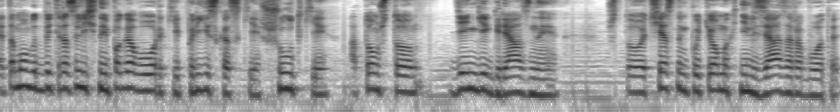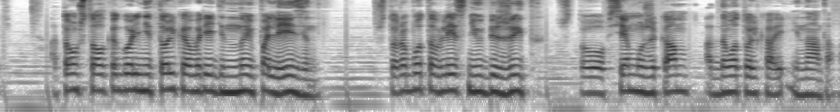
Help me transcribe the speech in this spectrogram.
Это могут быть различные поговорки, присказки, шутки о том, что деньги грязные, что честным путем их нельзя заработать, о том, что алкоголь не только вреден, но и полезен, что работа в лес не убежит, что всем мужикам одного только и надо.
